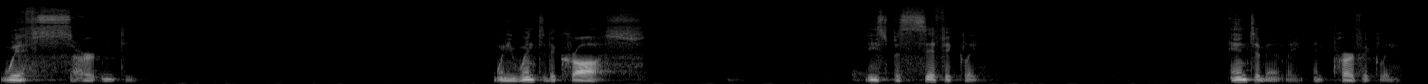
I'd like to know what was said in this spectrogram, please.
with certainty. When he went to the cross, he specifically, intimately, and perfectly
